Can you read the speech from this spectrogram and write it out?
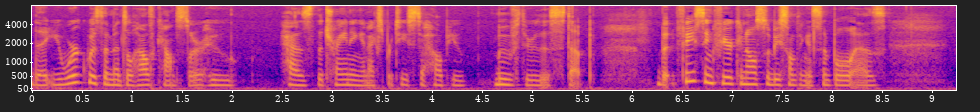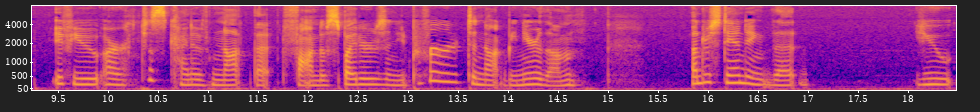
that you work with a mental health counselor who has the training and expertise to help you move through this step. But facing fear can also be something as simple as if you are just kind of not that fond of spiders and you'd prefer to not be near them, understanding that you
